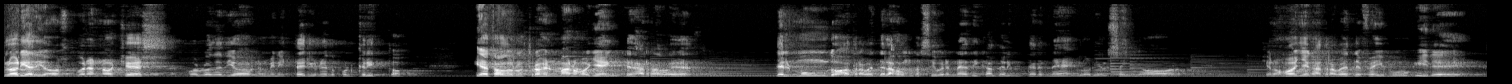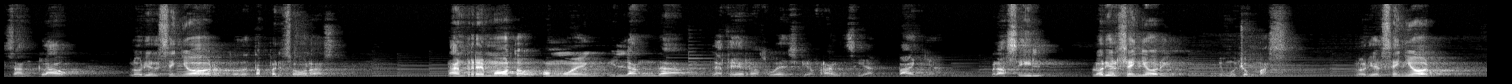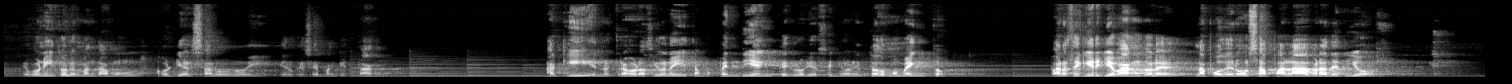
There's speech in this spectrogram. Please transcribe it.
Gloria a Dios, buenas noches al pueblo de Dios el Ministerio Unido por Cristo y a todos nuestros hermanos oyentes a través del mundo, a través de las ondas cibernéticas, del Internet, gloria al Señor, que nos oyen a través de Facebook y de SoundCloud, gloria al Señor, todas estas personas, tan remoto como en Irlanda, Inglaterra, Suecia, Francia, España, Brasil, gloria al Señor y muchos más, gloria al Señor. Qué bonito, les mandamos un cordial saludo y quiero que sepan que están aquí en nuestras oraciones y estamos pendientes, gloria al Señor, en todo momento para seguir llevándole la poderosa palabra de Dios,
